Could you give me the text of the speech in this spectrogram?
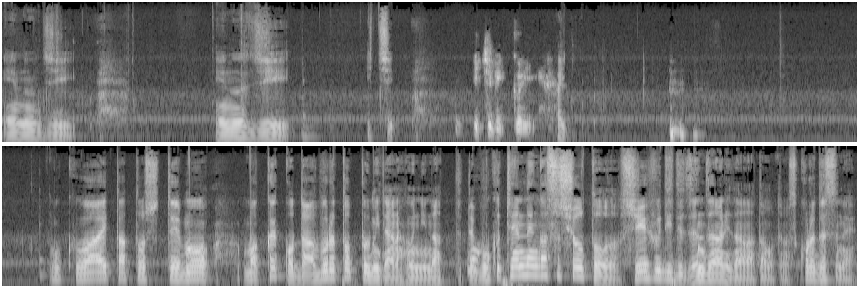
NG。NG1。1びっくり。はい。を加えたとしても、まあ、結構ダブルトップみたいな風になってて、僕、天然ガスショート CFD で全然ありだなと思ってます。これですね。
